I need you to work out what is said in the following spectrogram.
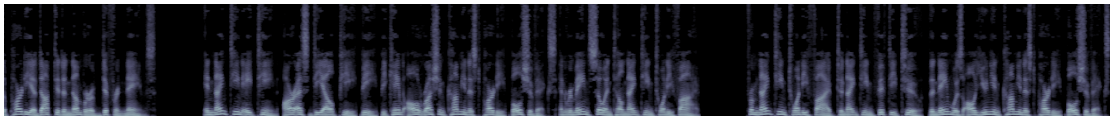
the party adopted a number of different names. In 1918, RSDLP became All Russian Communist Party Bolsheviks and remained so until 1925. From 1925 to 1952, the name was All Union Communist Party Bolsheviks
